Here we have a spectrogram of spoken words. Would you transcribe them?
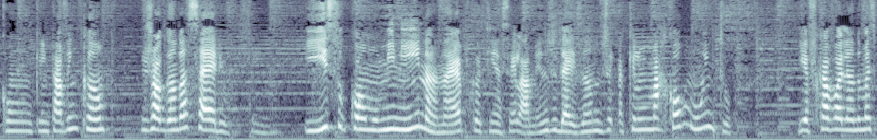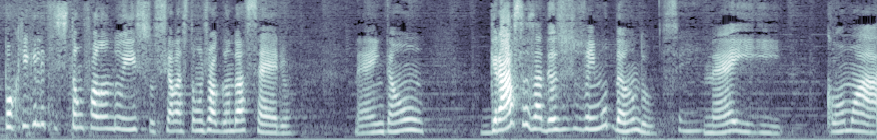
com quem estava em campo, jogando a sério. E isso como menina, na época eu tinha, sei lá, menos de 10 anos, aquilo me marcou muito. E eu ficava olhando, mas por que, que eles estão falando isso se elas estão jogando a sério? Né? Então, graças a Deus isso vem mudando Sim. né? E, e como a,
